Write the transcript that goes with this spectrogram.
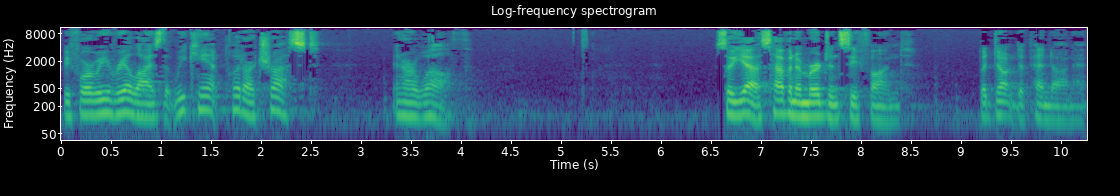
before we realize that we can't put our trust in our wealth? So, yes, have an emergency fund, but don't depend on it.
